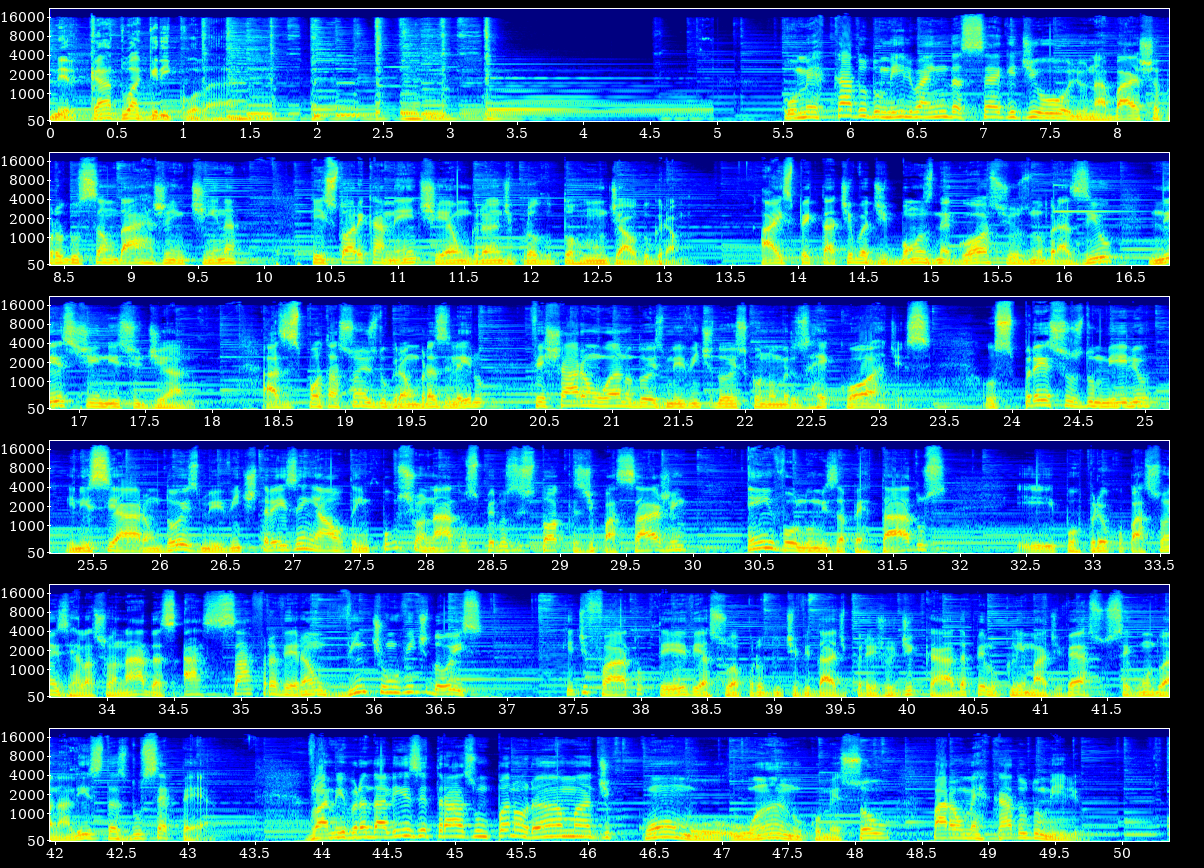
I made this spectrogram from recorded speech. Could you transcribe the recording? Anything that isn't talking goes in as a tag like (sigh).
Mercado Agrícola O mercado do milho ainda segue de olho na baixa produção da Argentina, que historicamente é um grande produtor mundial do grão. Há expectativa de bons negócios no Brasil neste início de ano. As exportações do grão brasileiro fecharam o ano 2022 com números recordes. Os preços do milho iniciaram 2023 em alta, impulsionados pelos estoques de passagem em volumes apertados e por preocupações relacionadas à safra verão 21-22, que de fato teve a sua produtividade prejudicada pelo clima adverso, segundo analistas do CPEA. Vlamir Brandalize traz um panorama de como o ano começou para o mercado do milho.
